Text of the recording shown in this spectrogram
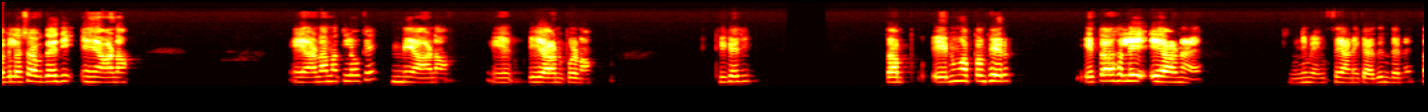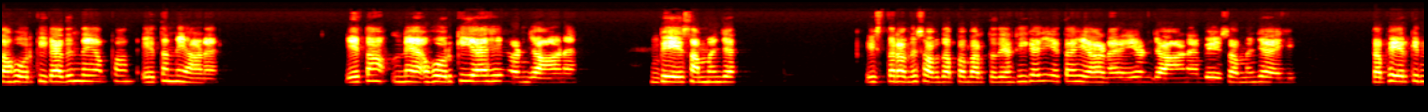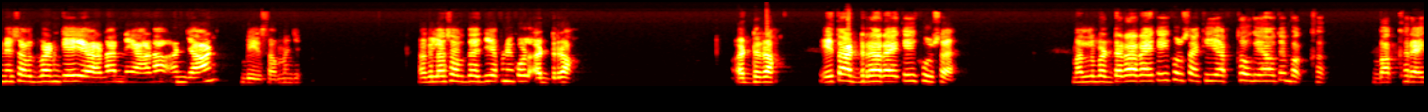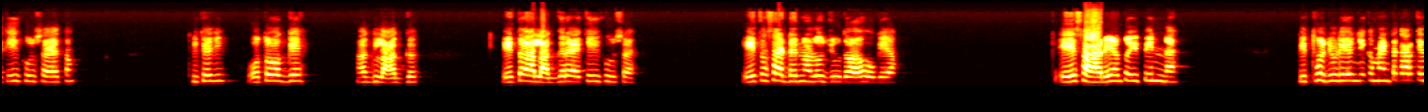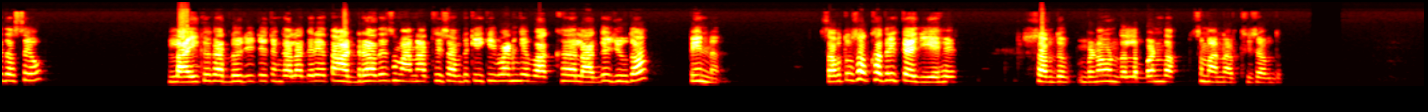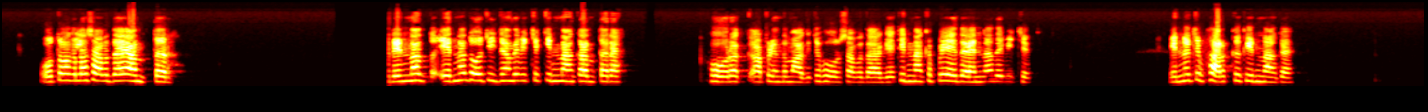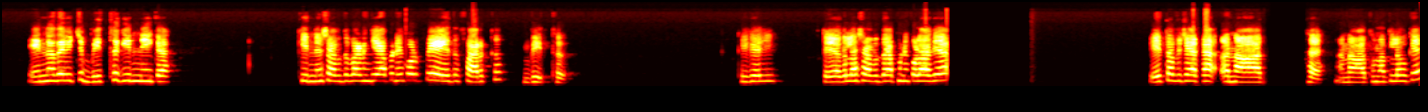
ਅਗਲਾ ਸ਼ਬਦ ਹੈ ਜੀ, ਇਆਣਾ। ਇਆਣਾ ਮਤਲਬ ਕਿ ਨਿਆਣਾ। ਇਆਣਪਣਾ ਠੀਕ ਹੈ ਜੀ। ਤਾਂ ਇਹਨੂੰ ਆਪਾਂ ਫਿਰ ਇਹ ਤਾਂ ਹਲੇ ਇਆਣਾ ਹੈ। ਜਿਵੇਂ ਸਿਆਣੇ ਕਹਿ ਦਿੰਦੇ ਨੇ ਤਾਂ ਹੋਰ ਕੀ ਕਹਿ ਦਿੰਦੇ ਆ ਆਪਾਂ? ਇਹ ਤਾਂ ਨਿਆਣਾ ਹੈ। ਇਹ ਤਾਂ ਹੋਰ ਕੀ ਹੈ ਇਹ? ਅਣਜਾਣ ਹੈ। ਬੇਸਮਝ ਹੈ। ਇਸ ਤਰ੍ਹਾਂ ਦੇ ਸ਼ਬਦ ਆਪਾਂ ਵਰਤਦੇ ਹਾਂ ਠੀਕ ਹੈ ਜੀ? ਇਹ ਤਾਂ ਸਿਆਣਾ ਹੈ ਇਹ ਅਣਜਾਣ ਹੈ ਬੇਸਮਝ ਹੈ ਇਹ। ਤਾਂ ਫੇਰ ਕਿੰਨੇ ਸ਼ਬਦ ਬਣ ਗਏ? ਆਣਾ ਨਿਆਣਾ ਅਣਜਾਣ ਬੇਸਮਝ। ਅਗਲਾ ਸ਼ਬਦ ਹੈ ਜੀ ਆਪਣੇ ਕੋਲ ਅਡਰਾ। ਅਡਰਾ। ਇਹ ਤਾਂ ਅਡਰਾ ਰਹਿ ਕੇ ਹੀ ਖੁਸ਼ ਹੈ। ਮਤਲਬ ਅਡਰਾ ਰਹਿ ਕੇ ਹੀ ਖੁਸ਼ ਹੈ ਕੀ ਅਰਥ ਹੋ ਗਿਆ ਉਹਦੇ ਵੱਖ। ਵੱਖ ਰਹਿ ਕੇ ਹੀ ਖੁਸ਼ ਹੈ ਤਾਂ। ਠੀਕ ਹੈ ਜੀ? ਉਹ ਤੋਂ ਅੱਗੇ ਅਲੱਗ ਇਹ ਤਾਂ ਅਲੱਗ ਰਹਿ ਕੇ ਹੀ ਖੁਸ਼ ਹੈ। ਇਹ ਤਾਂ ਸਾਡੇ ਨਾਲੋਂ ਜੁਦਾ ਹੋ ਗਿਆ। ਇਹ ਸਾਰਿਆਂ ਤੋਂ ਹੀ ਭਿੰਨ ਹੈ। ਕਿੱਥੋਂ ਜੁੜੇ ਹੋ ਜੀ? ਕਮੈਂਟ ਕਰਕੇ ਦੱਸਿਓ। ਲਾਈਕ ਕਰ ਦਿਓ ਜੀ, ਜੇ ਚੰਗਾ ਲੱਗ ਰਿਹਾ ਤਾਂ ਅਡਰਾ ਦੇ ਸਮਾਨਾਰਥੀ ਸ਼ਬਦ ਕੀ ਕੀ ਬਣਗੇ ਵੱਖ, ਅਲੱਗ, ਜੁਦਾ, ਭਿੰਨ। ਸਭ ਤੋਂ ਸੌਖਾ ਤਰੀਕਾ ਹੈ ਜੀ ਇਹ। ਸ਼ਬਦ ਬਣਾਉਣ ਦਾ, ਲੱਭਣ ਦਾ ਸਮਾਨਾਰਥੀ ਸ਼ਬਦ। ਉਹ ਤੋਂ ਅਗਲਾ ਸ਼ਬਦ ਹੈ ਅੰਤਰ। ਇਹਨਾਂ ਇਹਨਾਂ ਦੋ ਚੀਜ਼ਾਂ ਦੇ ਵਿੱਚ ਕਿੰਨਾ ਕੁ ਅੰਤਰ ਹੈ? ਹੋਰ ਆਪਣੇ ਦਿਮਾਗ 'ਚ ਹੋਰ ਸ਼ਬਦ ਆ ਗਿਆ ਕਿੰਨਾ ਕੁ ਭੇਦ ਹੈ ਇਹਨਾਂ ਦੇ ਵਿੱਚ? ਇਹਨਾਂ 'ਚ ਫ਼ਰਕ ਕਿੰਨਾ ਕੁ ਹੈ? ਇਹਨਾਂ ਦੇ ਵਿੱਚ ਵਿੱਥ ਕਿੰਨੀ ਕੁ ਹੈ? ਕਿੰਨੇ ਸ਼ਬਦ ਬਣ ਗਏ ਆਪਣੇ ਕੋਲ? ਭੇਦ, ਫ਼ਰਕ, ਵਿੱਥ। ਠੀਕ ਹੈ ਜੀ? ਤੇ ਅਗਲਾ ਸ਼ਬਦ ਆਪਣੇ ਕੋਲ ਆ ਗਿਆ। ਇਹ ਤਾਂ ਵਿਚਾਰਾ ਅਨਾਥ ਹੈ। ਅਨਾਥ ਮਤਲਬ ਕਿ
